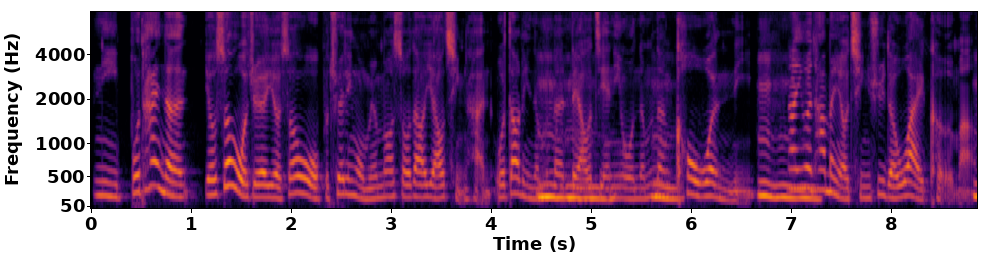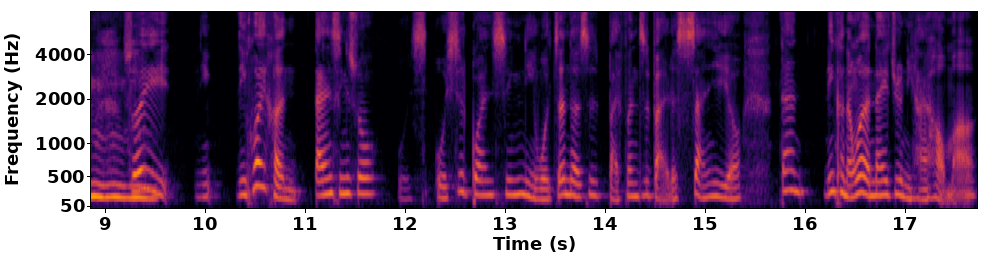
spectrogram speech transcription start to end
你不太能。有时候我觉得，有时候我不确定我们有没有收到邀请函，我到底能不能了解你，嗯、我能不能叩问你？嗯、那因为他们有情绪的外壳嘛，嗯、所以你你会很担心说。我我是关心你，我真的是百分之百的善意哦。但你可能问了那一句“你还好吗”，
